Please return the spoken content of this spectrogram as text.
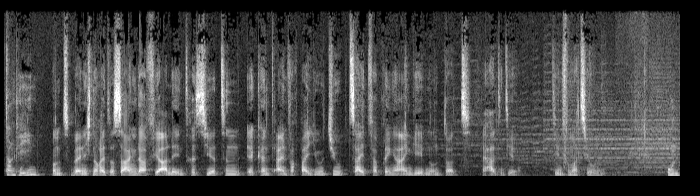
Danke Ihnen. Und wenn ich noch etwas sagen darf, für alle Interessierten, ihr könnt einfach bei YouTube Zeitverbringer eingeben und dort erhaltet ihr die Informationen. Und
